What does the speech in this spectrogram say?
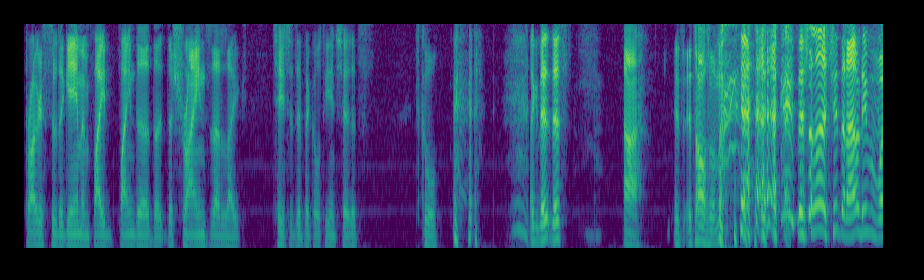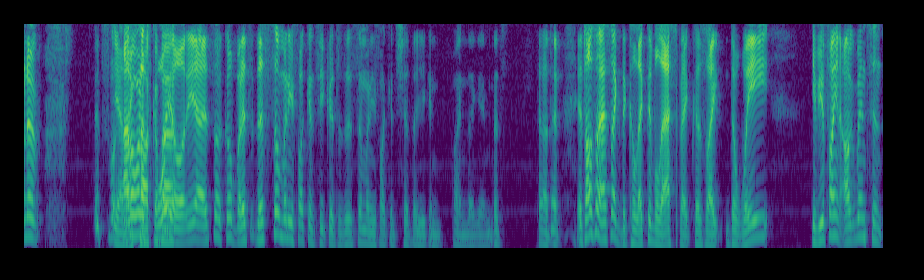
progress through the game and find find the the, the shrines that like change the difficulty and shit. It's it's cool. like there, there's ah, it's it's awesome. there's a lot of shit that I don't even want to. It's Yeah, I don't like, want to talk about- spoil. Yeah, it's so cool, but it's there's so many fucking secrets. There's so many fucking shit that you can find in that game. It's 10 out of 10. It also has like the collectible aspect because like the way if you find augments and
